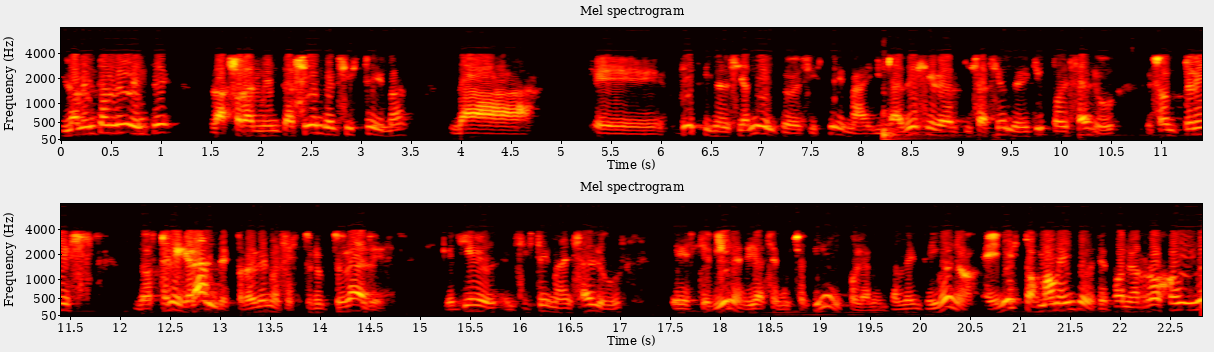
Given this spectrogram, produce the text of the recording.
Y lamentablemente, la fragmentación del sistema, la eh, desfinanciamiento del sistema y la dejerarquización del equipo de salud, que son tres, los tres grandes problemas estructurales que tiene el sistema de salud este, viene desde hace mucho tiempo, lamentablemente. Y bueno, en estos momentos que se pone rojo vivo,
